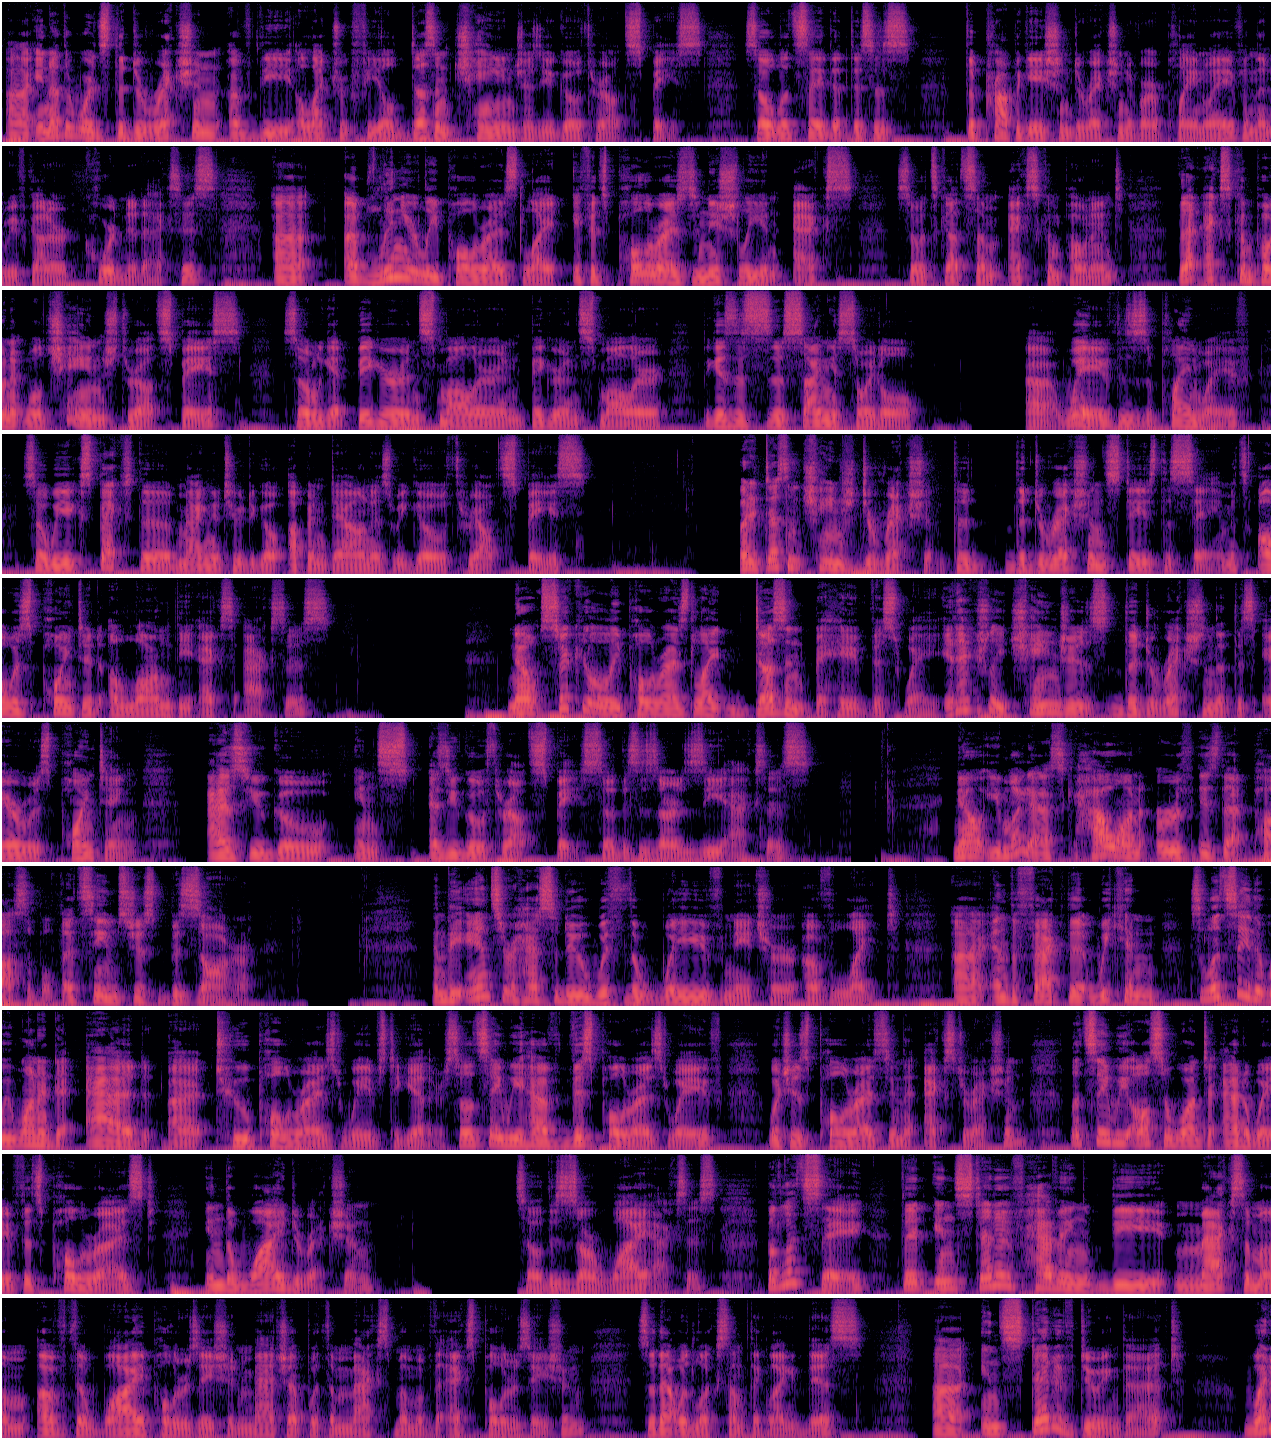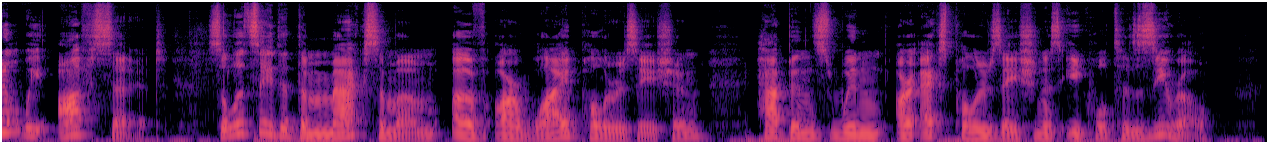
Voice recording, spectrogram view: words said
Uh, in other words, the direction of the electric field doesn't change as you go throughout space. So let's say that this is the propagation direction of our plane wave, and then we've got our coordinate axis. Uh, a linearly polarized light, if it's polarized initially in x, so it's got some x component, that x component will change throughout space. So it'll get bigger and smaller and bigger and smaller because this is a sinusoidal uh, wave. This is a plane wave. So we expect the magnitude to go up and down as we go throughout space. But it doesn't change direction. The, the direction stays the same. It's always pointed along the x-axis. Now, circularly polarized light doesn't behave this way. It actually changes the direction that this arrow is pointing as you go in as you go throughout space. So this is our z-axis. Now, you might ask, how on earth is that possible? That seems just bizarre. And the answer has to do with the wave nature of light uh, and the fact that we can, so let's say that we wanted to add uh, two polarized waves together. So let's say we have this polarized wave, which is polarized in the x direction. Let's say we also want to add a wave that's polarized in the y direction. So this is our y-axis. But let's say that instead of having the maximum of the y polarization match up with the maximum of the x polarization, so that would look something like this, uh, instead of doing that, why don't we offset it? So let's say that the maximum of our y polarization happens when our x polarization is equal to zero.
